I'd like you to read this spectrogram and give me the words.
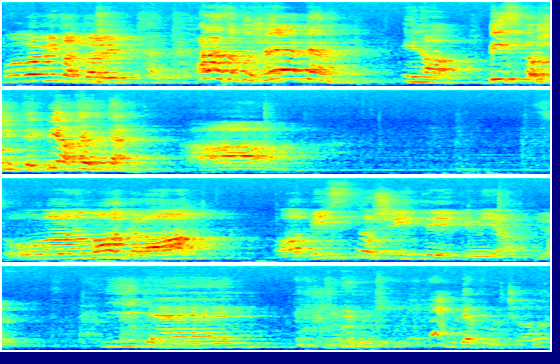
Maga mit akar itt? Alázatos, ha értem! Én a biztosíték miatt jöttem! Á, szóval maga a biztosíték miatt jött. Igen. De furcsa.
